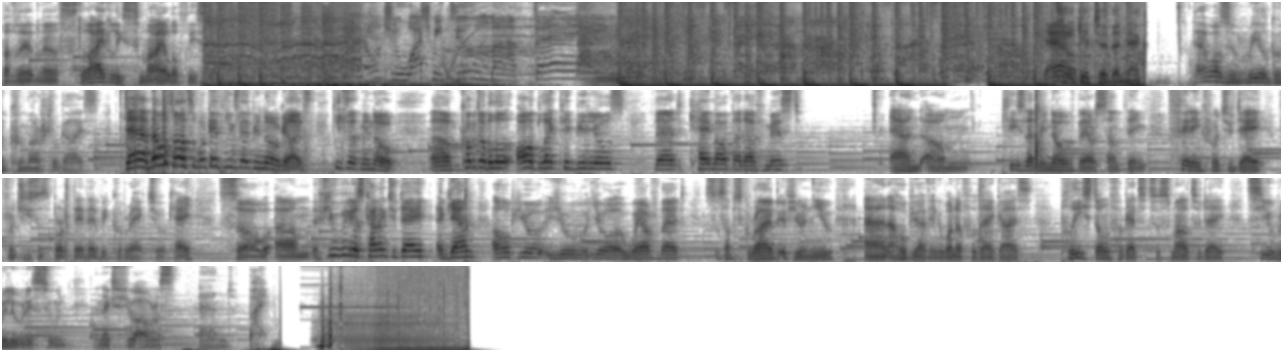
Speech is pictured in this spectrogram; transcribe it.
But the, the slightly smile of these. Don't you watch me do my thing? Damn. Take it to the next That was a real good commercial, guys. Damn, that was awesome. Okay, please let me know, guys. Please let me know. Um, comment down below all Blackpink videos that came out that I've missed. And um, please let me know if there's something fitting for today, for Jisoo's birthday, that we could react to, okay? So, um, a few videos coming today. Again, I hope you, you, you're aware of that. So subscribe if you're new. And I hope you're having a wonderful day, guys. Please don't forget to smile today. See you really, really soon in the next few hours. And bye.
